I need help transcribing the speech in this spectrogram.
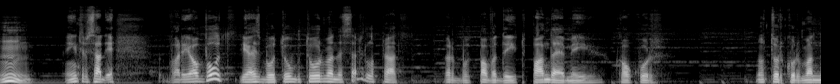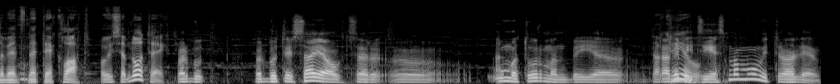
Mm, interesanti. Var jau būt, ja es būtu tur, man es arī labprāt varbūt pavadītu pandēmiju kaut kur, nu, tur, kur man neviens netiek klāt. Pavisam noteikti. Varbūt, varbūt ir sajaukts ar uh, Uma Turmanu. Bija, Tā tā, nebija dziesma mūmitroļiem.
